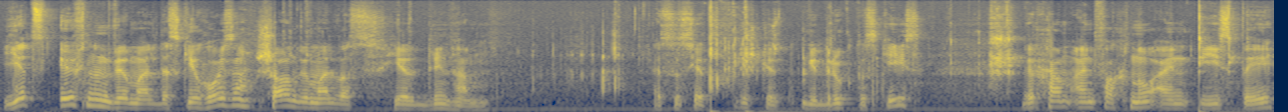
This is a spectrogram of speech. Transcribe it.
jetzt öffnen wir mal das Gehäuse, schauen wir mal, was hier drin haben. Es ist jetzt frisch gedrucktes Case. Wir haben einfach nur ein ISP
